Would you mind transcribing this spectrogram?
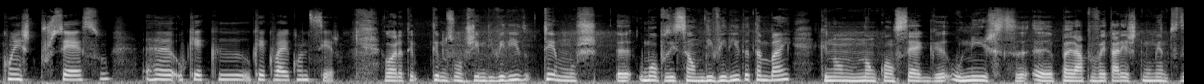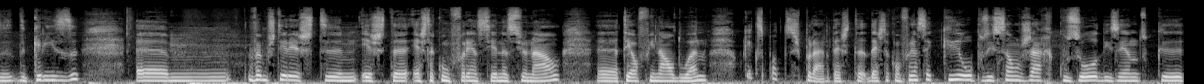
com este processo, uh, o, que é que, o que é que vai acontecer. Agora te, temos um regime dividido, temos uma oposição dividida também, que não, não consegue unir-se para aproveitar este momento de, de crise. Um, vamos ter este, esta, esta conferência nacional até ao final do ano. O que é que se pode esperar desta, desta conferência que a oposição já recusou, dizendo que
